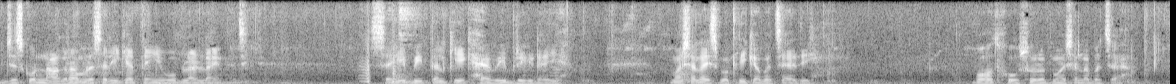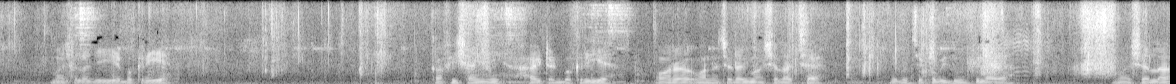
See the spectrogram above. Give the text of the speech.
جس کو ناگرہ امرتسری کہتے ہیں، یہ وہ بلڈ لائن ہے جی۔ صحیح بیتل کی ایک ہیوی بریڈ ہے یہ۔ ماشاءاللہ اس بکری کا بچہ ہے جی۔ بہت خوبصورت ماشاءاللہ بچہ ہے۔ ماشاءاللہ جی یہ بکری ہے۔ کافی شائنی ہائٹڈ بکری ہے اور وانا چڑھا بھی ماشاءاللہ اچھا ہے۔ یہ بچے کو بھی دودھ پلایا۔ ماشاءاللہ۔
